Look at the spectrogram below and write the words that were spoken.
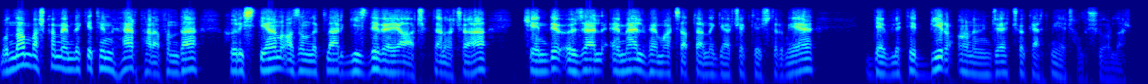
Bundan başka memleketin her tarafında Hristiyan azınlıklar gizli veya açıktan açığa kendi özel emel ve maksatlarını gerçekleştirmeye, devleti bir an önce çökertmeye çalışıyorlar.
